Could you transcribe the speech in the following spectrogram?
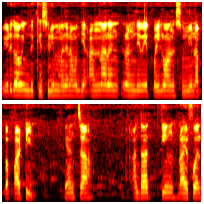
पेडगाव हिंदकेसरी मैदानामध्ये अण्णा रण रणदेवे पैलवान सुनील आप्पा पाटील यांचा आदात किंग रायफल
